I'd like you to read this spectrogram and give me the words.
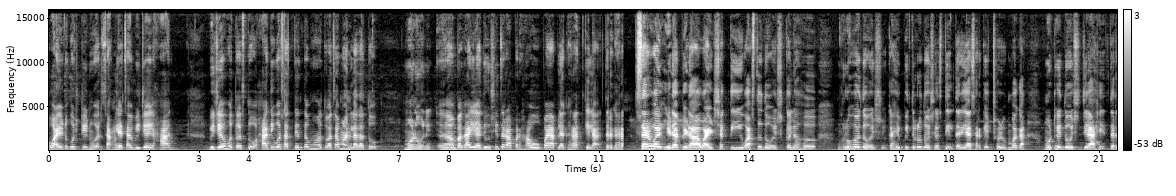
वाईट गोष्टींवर चांगल्याचा विजय हा विजय होत असतो. हा दिवस अत्यंत महत्त्वाचा मानला जातो. म्हणून बघा या दिवशी जर आपण हा उपाय आपल्या घरात केला तर घरात सर्व इडापिडा वाईट शक्ती वास्तुदोष कलह गृहदोष काही पितृदोष असतील तर यासारखे छो बघा. मोठे दोष जे आहेत तर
